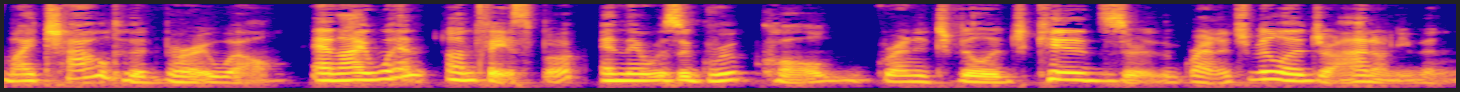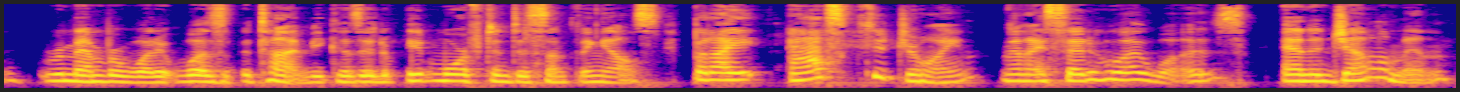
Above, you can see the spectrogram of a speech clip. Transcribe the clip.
my childhood very well. And I went on Facebook and there was a group called Greenwich Village Kids or the Greenwich Village, or I don't even remember what it was at the time because it, it morphed into something else. But I asked to join and I said who I was and a gentleman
